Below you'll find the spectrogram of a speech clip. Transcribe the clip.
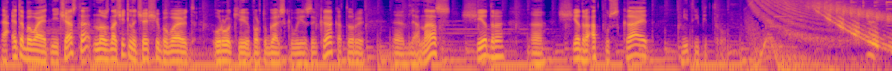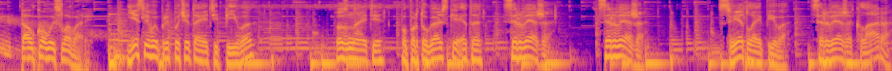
Да, это бывает нечасто, но значительно чаще бывают уроки португальского языка, которые э, для нас щедро, э, щедро отпускает Дмитрий Петров. Толковый словарь. Если вы предпочитаете пиво, то знайте, по-португальски это сервежа. Сервежа. Светлое пиво. Сервежа клара.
